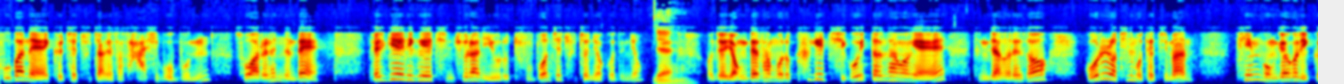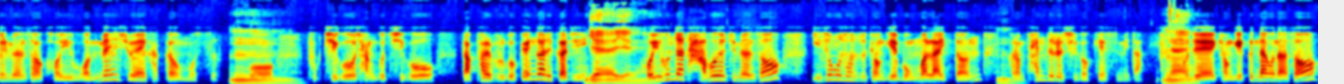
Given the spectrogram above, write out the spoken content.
후반에 교체 출장해서 45분 소화를 했는데 벨기에 리그에 진출한 이후로 두 번째 출전이었거든요. 예. 어제 0대 3으로 크게 지고 있던 상황에 등장을 해서 골을 넣지는 못했지만 팀 공격을 이끌면서 거의 원맨 쇼에 가까운 모습. 음. 뭐 북치고 장구치고 나팔 불고 꽹가리까지 예, 예. 거의 혼자 다 보여주면서 이승우 선수 경기에 목말라 있던 음. 그런 팬들을 즐겁게 했습니다. 네. 어제 경기 끝나고 나서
